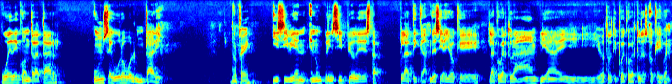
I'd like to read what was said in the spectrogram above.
Puede contratar un seguro voluntario. Ok. Y si bien en un principio de esta plática decía yo que la cobertura amplia y otro tipo de coberturas, ok, bueno.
